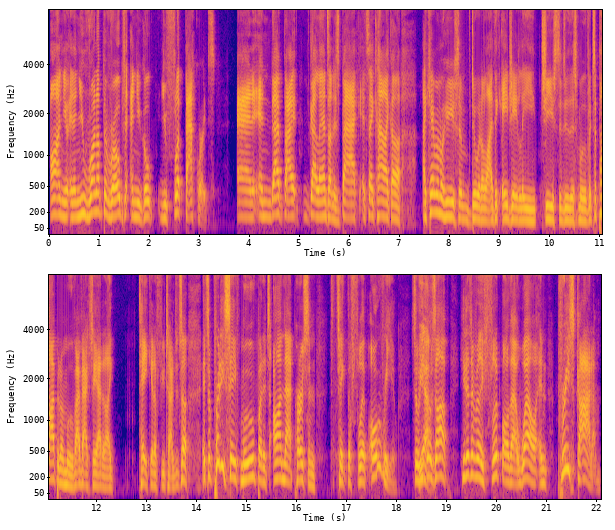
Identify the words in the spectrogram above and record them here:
on you, and then you run up the ropes and you go, you flip backwards, and and that guy, guy lands on his back. It's like kind of like a. I can't remember who used to do it a lot. I think AJ Lee. She used to do this move. It's a popular move. I've actually had to like take it a few times. It's a it's a pretty safe move, but it's on that person to take the flip over you. So he Yeah. goes up. He doesn't really flip all that well, and Priest got him.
